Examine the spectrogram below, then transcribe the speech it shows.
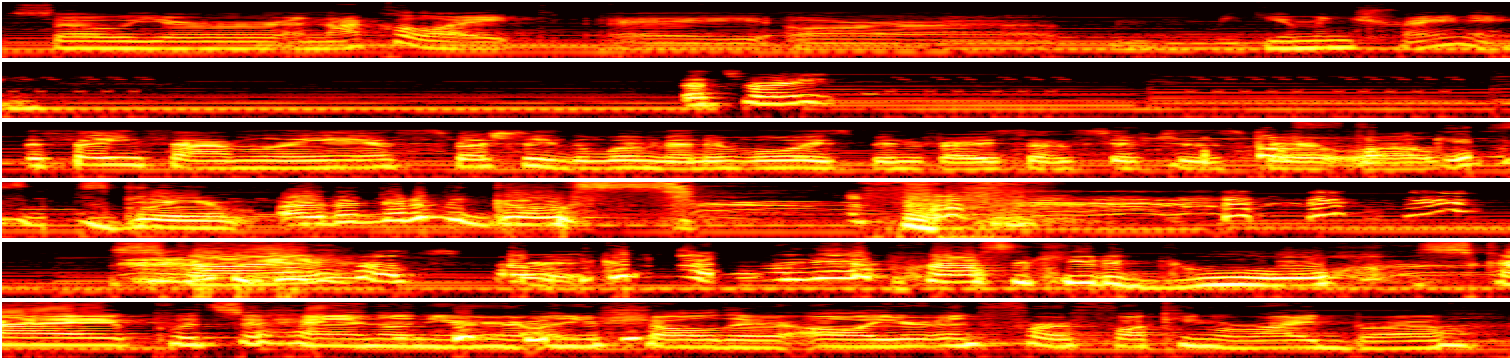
So you're an acolyte, a or a medium in training. That's right. The Fey family, especially the women, have always been very sensitive to the spirit world. What is this game? Are there gonna be ghosts? Skye, About spirit. We're gonna prosecute a ghoul. Skye puts a hand on your on your shoulder. Oh, you're in for a fucking ride, bro.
